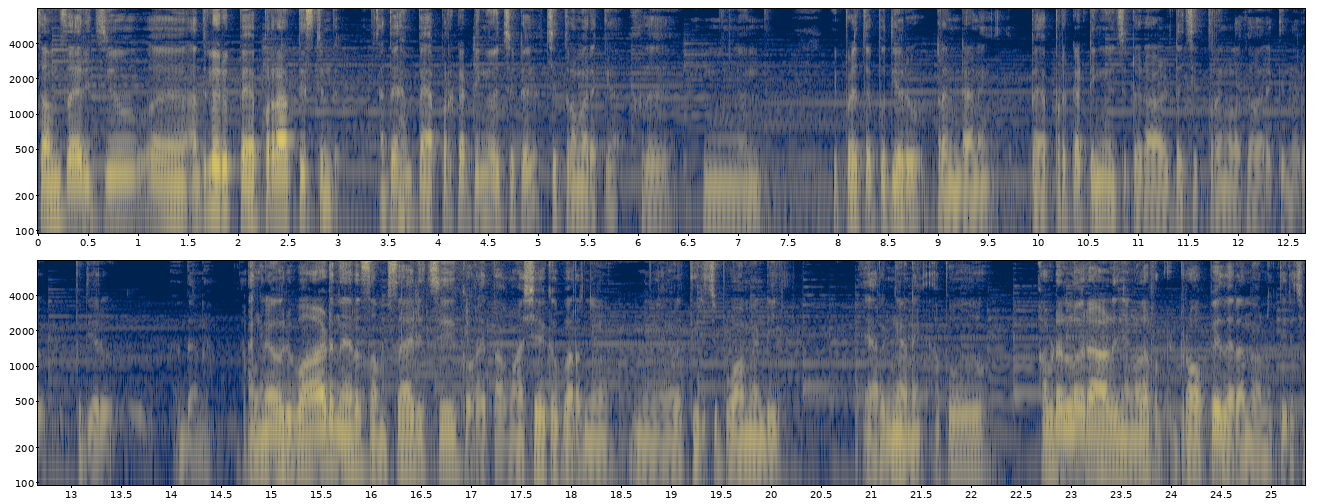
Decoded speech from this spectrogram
സംസാരിച്ചു. അതിലൊരു പേപ്പർ ആർട്ടിസ്റ്റ് ഉണ്ട്. അദ്ദേഹം പേപ്പർ കട്ടിങ് വെച്ചിട്ട് ചിത്രം വരയ്ക്കുക. അത് ഇപ്പോഴത്തെ പുതിയൊരു ട്രെൻഡാണ് പേപ്പർ കട്ടിങ് വെച്ചിട്ട് ഒരാളുടെ ചിത്രങ്ങളൊക്കെ വരയ്ക്കുന്നൊരു പുതിയൊരു ഇതാണ്. അങ്ങനെ ഒരുപാട് നേരം സംസാരിച്ച് കുറേ തമാശയൊക്കെ പറഞ്ഞു. ഞങ്ങൾ തിരിച്ചു പോകാൻ വേണ്ടി ഇറങ്ങുകയാണ് അപ്പോൾ അവിടെയുള്ള ഒരാൾ ഞങ്ങളെ ഡ്രോപ്പ് ചെയ്ത് തരാമെന്ന് പറഞ്ഞു. തിരിച്ച്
